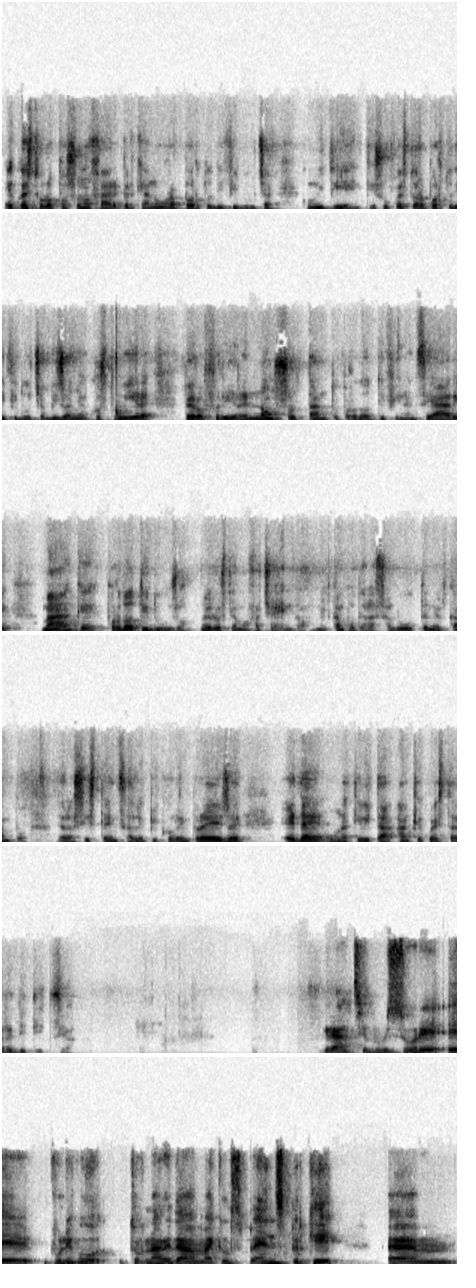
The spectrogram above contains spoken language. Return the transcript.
e questo lo possono fare perché hanno un rapporto di fiducia con i clienti. Su questo rapporto di fiducia bisogna costruire per offrire non soltanto prodotti finanziari, ma anche prodotti d'uso. Noi lo stiamo facendo nel campo della salute, nel campo dell'assistenza alle piccole imprese ed è un'attività anche questa redditizia. Grazie professore. Eh, volevo tornare da Michael Spence perché ehm,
